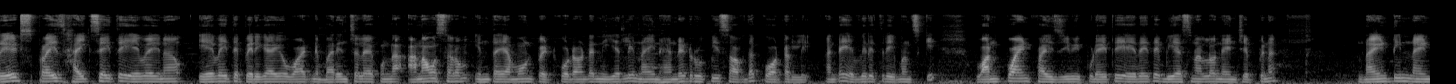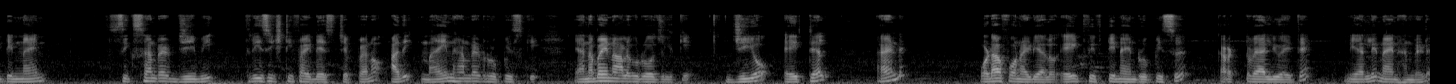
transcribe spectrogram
రేట్స్ ప్రైస్ హైక్స్ అయితే ఏవైనా ఏవైతే పెరిగాయో వాటిని భరించలేకుండా అనవసరం ఇంత అమౌంట్ పెట్టుకోవడం అంటే nearly nine hundred rupees of the quarterly. అంటే ఎవ్రీ త్రీ మంత్స్కి వన్ పాయింట్ ఫైవ్ జీబీ. ఇప్పుడైతే ఏదైతే బిఎస్ఎన్ఎల్లో నేను చెప్పిన nineteen ninety nine six hundred GB three sixty five days చెప్పానో అది నైన్ హండ్రెడ్ రూపీస్కి ఎనభై నాలుగు రోజులకి జియో ఎయిర్టెల్ అండ్ వొడాఫోన్ ఐడియాలో eight fifty nine rupees correct value అయితే నియర్లీ నైన్ హండ్రెడ్.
